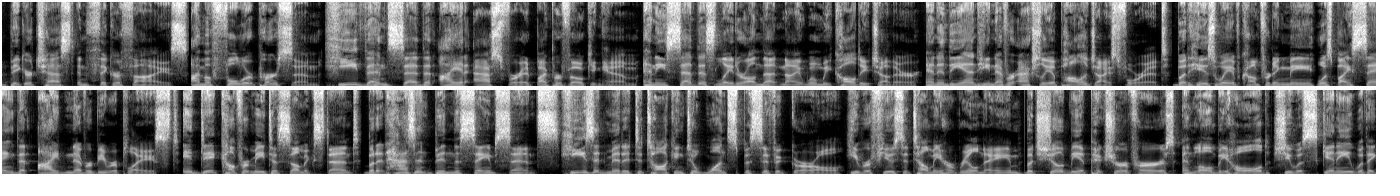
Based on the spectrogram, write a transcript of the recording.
bigger chest and thicker thighs. I'm a fuller person. He then said that I had asked for it by provoking him, and he said this later on that night when we called each other, and in the end, he never actually apologized for it. But his way of comforting me was by saying that I'd never be replaced. It did comfort me to some extent, but it hasn't been the same since. He's admitted to talking to one specific girl. He refused to tell me her real name, but showed me a picture of hers, and lo and behold, she was skinny with a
